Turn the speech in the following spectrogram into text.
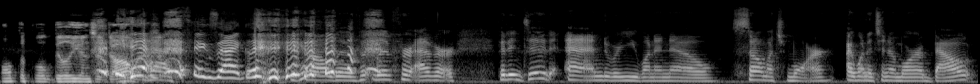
multiple billions of dollars. yeah exactly we can all live live forever. But it did end where you want to know so much more. I wanted to know more about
